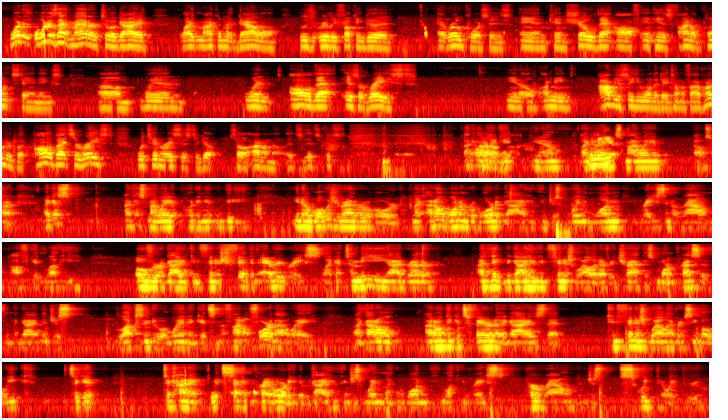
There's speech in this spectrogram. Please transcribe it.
What what does that matter to a guy like Michael McDowell, who's really fucking good at road courses and can show that off in his final point standings um, when when all of that is erased? You know, I mean, obviously he won the Daytona 500, but all of that's erased with 10 races to go. So I don't know. It's it's it's I don't I like don't it, you know. Like I I, mean, he- guess my way of oh sorry. I guess I guess my way of putting it would be, you know, what would you rather reward? Like I don't want to reward a guy who can just win one race around off getting lucky over a guy who can finish fifth in every race. Like to me, I'd rather I think the guy who can finish well at every track is more impressive than the guy that just lucks into a win and gets in the final four that way. Like I don't I don't think it's fair to the guys that can finish well every single week to get to kind of get second priority to a guy who can just win like one lucky race per round and just squeak their way through.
